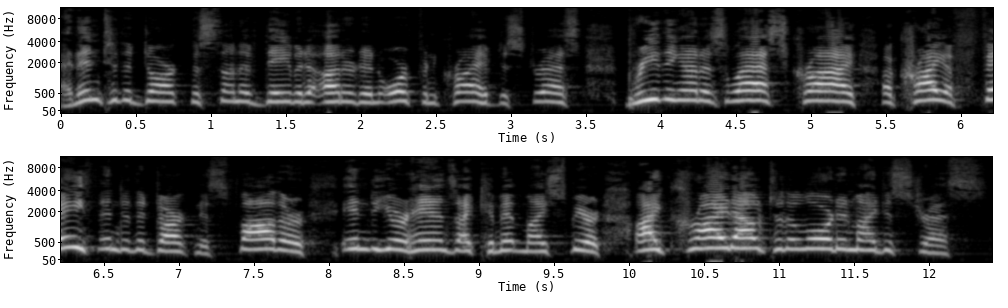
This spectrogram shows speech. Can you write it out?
And into the dark the son of David uttered an orphan cry of distress, breathing out his last cry, a cry of faith into the darkness. Father, into your hands I commit my spirit. I cried out to the Lord in my distress.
